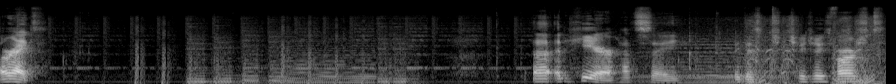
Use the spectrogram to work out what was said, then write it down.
Alright. Uh, and here, let's see. We did Choo Choo's first.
